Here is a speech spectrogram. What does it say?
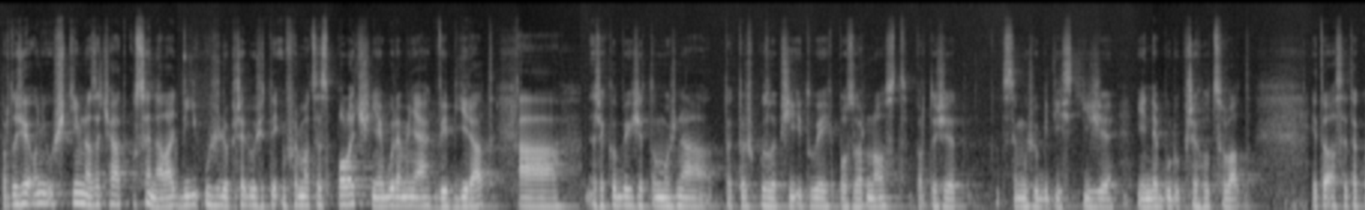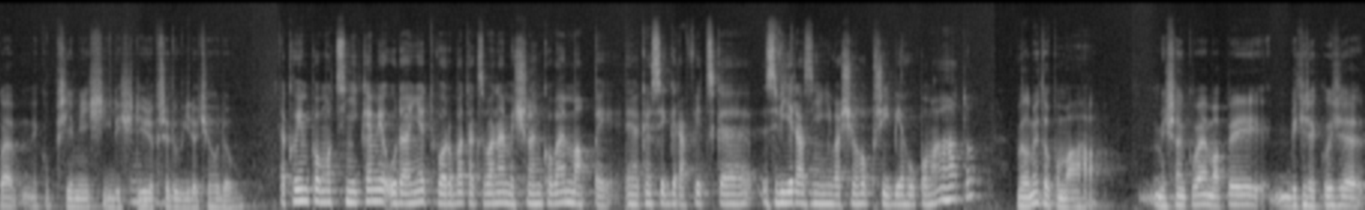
Protože oni už tím na začátku se naladí už dopředu, že ty informace společně budeme nějak vybírat. A řekl bych, že to možná tak trošku zlepší i tu jejich pozornost, protože si můžu být jistý, že ji nebudu přehlcovat je to asi takové jako příjemnější, když, když dopředu ví, do čeho jdou. Takovým pomocníkem je údajně tvorba tzv. myšlenkové mapy, jakési grafické zvýraznění vašeho příběhu. Pomáhá to? Velmi to pomáhá. Myšlenkové mapy bych řekl, že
